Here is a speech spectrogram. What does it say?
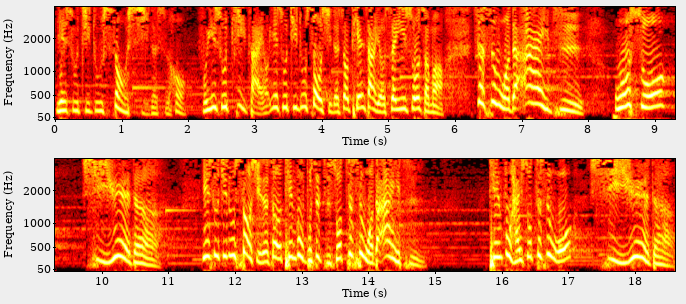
耶稣基督受洗的时候，福音书记载哦，耶稣基督受洗的时候，天上有声音说什么？这是我的爱子。我所喜悦的，耶稣基督受洗的时候，天父不是只说这是我的爱子，天父还说这是我喜悦的。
